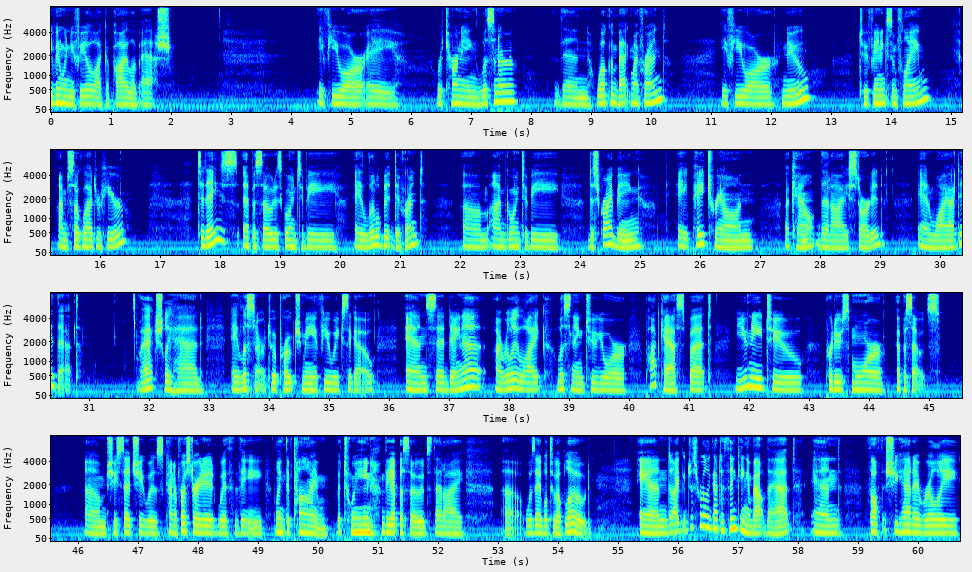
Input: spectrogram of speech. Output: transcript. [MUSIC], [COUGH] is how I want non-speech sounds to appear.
even when you feel like a pile of ash. If you are a returning listener, then welcome back, my friend. If you are new to Phoenix and Flame, I'm so glad you're here. Today's episode is going to be a little bit different. Um, I'm going to be describing a Patreon account that I started and why I did that. I actually had a listener to approach me a few weeks ago and said, Dana, I really like listening to your podcast, but you need to produce more episodes. Um, she said she was kind of frustrated with the length of time [LAUGHS] between [LAUGHS] the episodes that I uh, was able to upload. And I just really got to thinking about that and thought that she had a really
